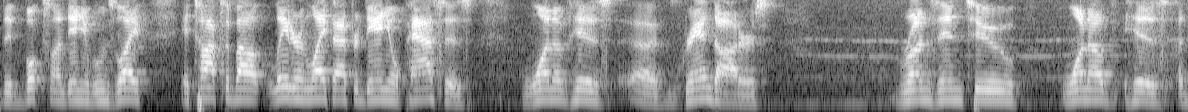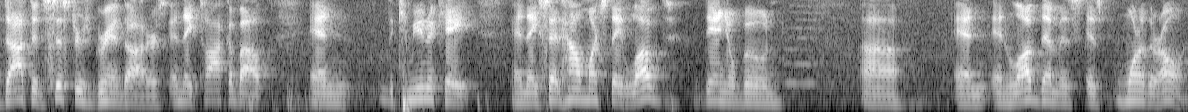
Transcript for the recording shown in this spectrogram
the books on Daniel Boone's life, it talks about later in life after Daniel passes, one of his uh, granddaughters runs into one of his adopted sister's granddaughters, and they talk about and communicate, and they said how much they loved Daniel Boone uh, and and loved them as as one of their own.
